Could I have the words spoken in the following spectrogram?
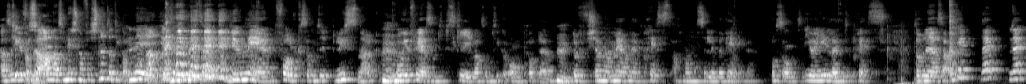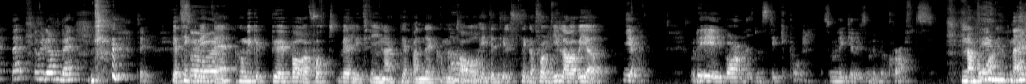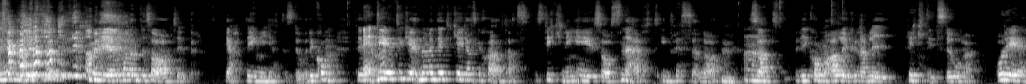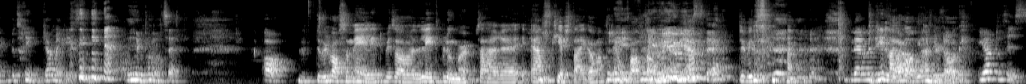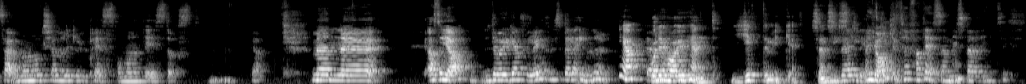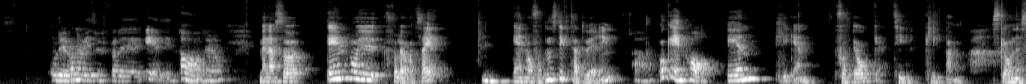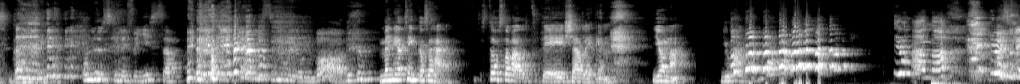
Alltså, ju, Så alla som lyssnar får sluta tycka om Nej, podden. ju mer folk som typ lyssnar Mm. och ju fler som typ skriver de tycker om podden, Mm. då känner man mer och mer press att man måste leverera och sånt. Jag gillar inte press. Då blir jag såhär, okej, nej, nej, nej, då vill jag inte med. typ. Jag tänker Så- lite hur mycket, vi har ju bara fått väldigt fina peppande kommentarer Ja. hittills. Tänker folk gillar vad vi gör. Ja. Och det är ju bara en liten stickpodd som ligger liksom under crafts. One. Nej. men det alla fall inte så typ, ja, det är ingen jättestor. Det, kom, det, det, tycker jag, nej, men det tycker jag är ganska skönt att stickning är ju så snävt intressen då. Mm. Mm. Så att vi kommer aldrig kunna bli riktigt stora. Och det betryggar mig liksom. på något sätt. Ja. Mm. Du vill vara som Elin, du blir så late bloomer, så här eh, Ernst Kirchsteiger, var inte det hon pratade om? Just det. Du vill... Nej, men Du det är gillar att vara underdog. Ja, precis. Så här, man måste känna lika mycket press om man inte är störst. Ja. Men, eh, alltså ja, det var ju ganska länge sedan vi spelade in nu. Ja, och det har ju hänt jättemycket sen sist. Väldigt Men jag har inte träffat det sen vi spelade in sist. Och det var när vi träffade Elin. Ja. ja. Men alltså, en har ju förlovat sig, en har fått en sticktatuering Ja. och en har äntligen fått åka till Klippan, Skånes garnvecka. Och nu ska ni få gissa vem vad. Men jag tänker så här, störst av allt, det är kärleken. Jonna. Johanna. Johanna! Alltså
